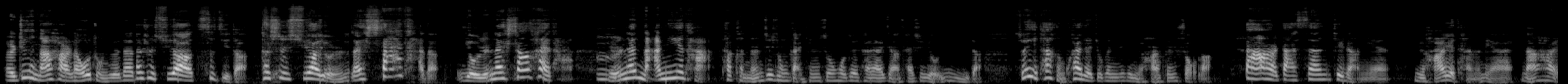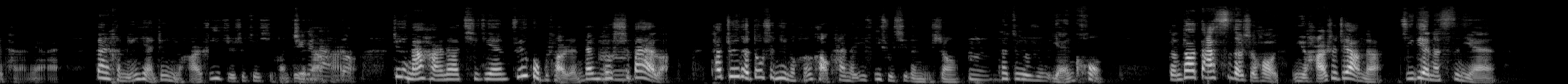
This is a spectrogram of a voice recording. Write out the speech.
而这个男孩呢，我总觉得他是需要刺激的，他是需要有人来杀他的，有人来伤害他，嗯有人来拿捏他，他可能这种感情生活对他来讲才是有意义的，所以他很快的就跟这个女孩分手了。大二、大三这两年，女孩也谈了恋爱，男孩也谈了恋爱，但是很明显，这个女孩一直是最喜欢这这个男孩的这个男孩呢，期间追过不少人，但是都失败了。他追的都是那种很好看的艺艺术系的女生，嗯他这就是颜控。等到大四的时候，女孩是这样的，积淀了四年，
